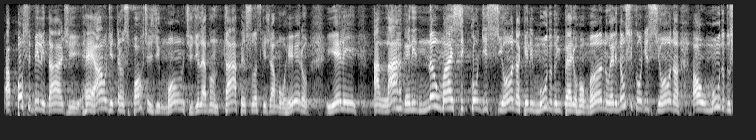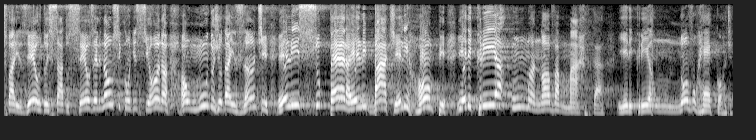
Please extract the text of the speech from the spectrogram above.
a possibilidade real de transportes de montes, de levantar pessoas que já morreram, e ele alarga, ele não mais se condiciona àquele mundo do Império Romano, ele não se condiciona ao mundo dos fariseus, dos saduceus, ele não se condiciona ao mundo judaizante, ele supera, ele bate, ele rompe e ele cria uma nova marca. E ele cria um novo recorde,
